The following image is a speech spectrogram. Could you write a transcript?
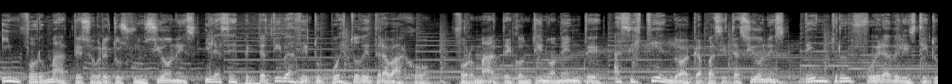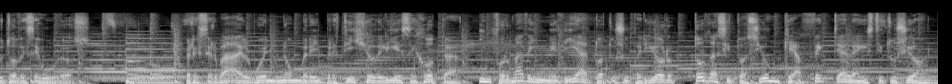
Informate sobre tus funciones y las expectativas de tu puesto de trabajo. Formate continuamente asistiendo a capacitaciones dentro y fuera del Instituto de Seguros. Preserva el buen nombre y prestigio del ISJ. Informa de inmediato a tu superior toda situación que afecte a la institución.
